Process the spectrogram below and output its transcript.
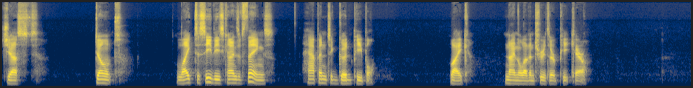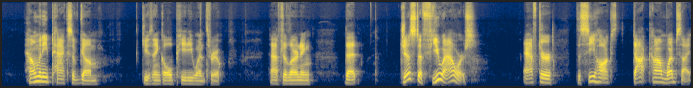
just don't like to see these kinds of things happen to good people like 9 11 truther Pete Carroll. How many packs of gum do you think old Petey went through after learning that just a few hours after the Seahawks.com website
